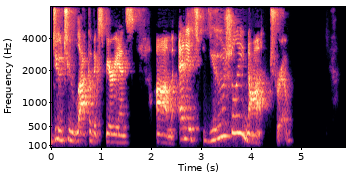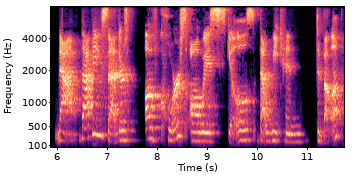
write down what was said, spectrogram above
due to lack of experience um, and it's usually not true now that being said there's of course always skills that we can develop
